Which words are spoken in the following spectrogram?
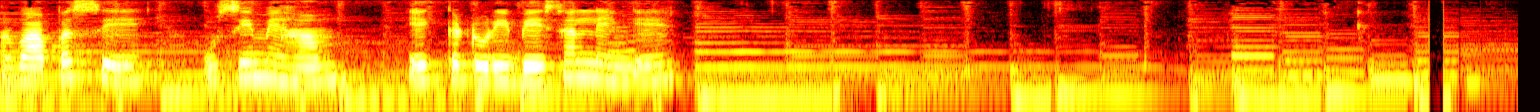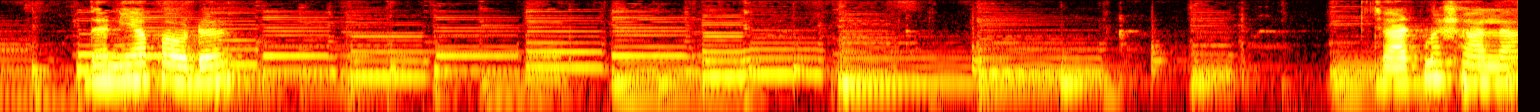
और वापस से उसी में हम एक कटोरी बेसन लेंगे। धनिया पाउडर। चाट मसाला।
